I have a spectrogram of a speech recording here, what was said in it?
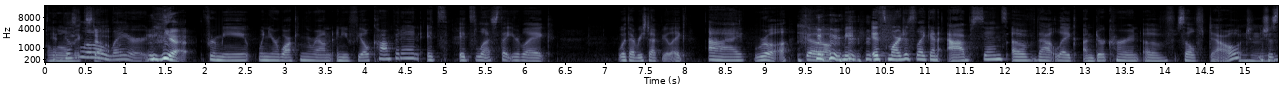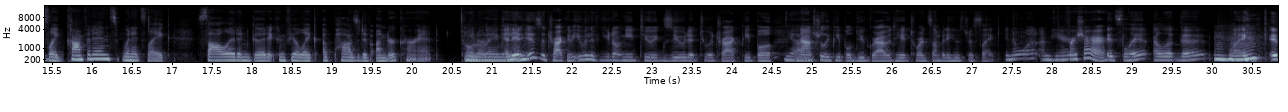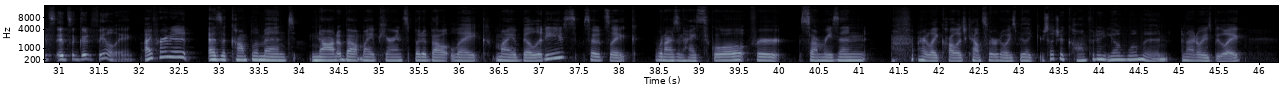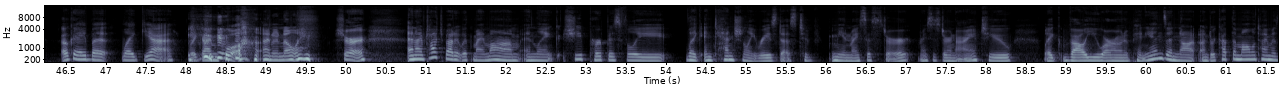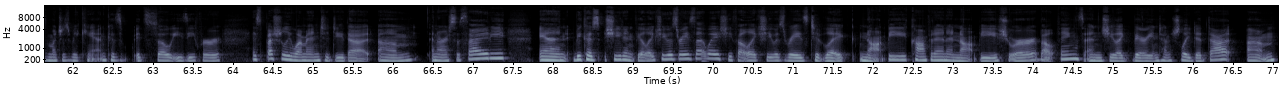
a It little feels a mixed little up. layered. yeah, For me, when you're walking around and you feel confident, it's it's less that you're like, with every step, you're like, I rule, go me. It's more just like an absence of that like undercurrent of self doubt. Mm-hmm. It's just like confidence when it's like solid and good. It can feel like a positive undercurrent. You know what I Totally. mean? And it is attractive, even if you don't need to exude it to attract people. Yeah. Naturally, people do gravitate towards somebody who's just like, you know what, I'm here For sure. It's lit. I look good. Mhm. Like it's it's a good feeling. I've heard it as a compliment, not about my appearance, but about like my abilities. So it's like when I was in high school, for some reason, our like college counselor would always be like, You're such a confident young woman. And I'd always be like, Okay, but like, yeah, like I'm cool. I don't know, like, sure. And I've talked about it with my mom, and like, she purposefully, like, intentionally raised us to me and my sister, my sister and I, to like value our own opinions and not undercut them all the time as much as we can because it's so easy for especially women to do that um, in our society and because she didn't feel like she was raised that way she felt like she was raised to like not be confident and not be sure about things and she like very intentionally did that um,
